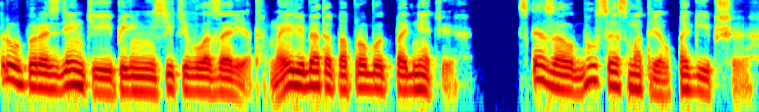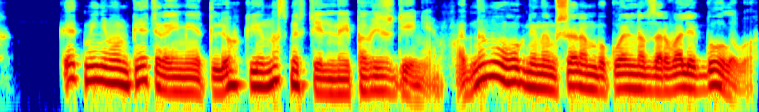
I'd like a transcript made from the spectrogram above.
Трупы разденьте и перенесите в лазарет. Мои ребята попробуют поднять их. Сказал босс и осмотрел погибших. Как минимум пятеро имеют легкие, но смертельные повреждения. Одному огненным шаром буквально взорвали голову.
